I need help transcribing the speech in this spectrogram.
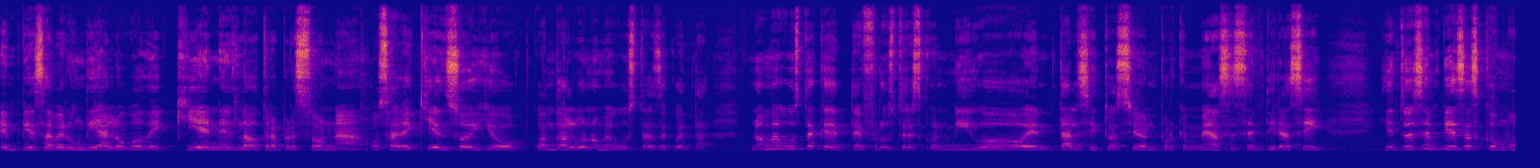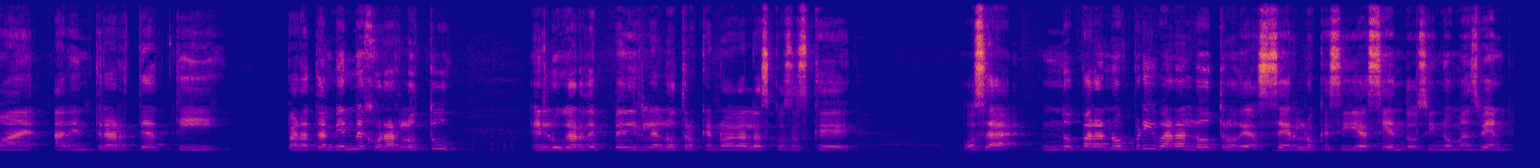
empieza a haber un diálogo de quién es la otra persona, o sea, de quién soy yo, cuando algo no me gusta, haz de cuenta. No me gusta que te frustres conmigo en tal situación porque me hace sentir así. Y entonces empiezas como a adentrarte a ti para también mejorarlo tú, en lugar de pedirle al otro que no haga las cosas que, o sea, no, para no privar al otro de hacer lo que sigue haciendo, sino más bien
